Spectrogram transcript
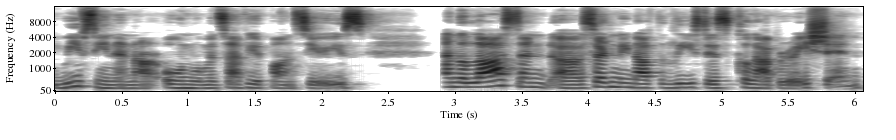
we've seen in our own Women's Livelihood Bond series. And the last and uh, certainly not the least is collaboration.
